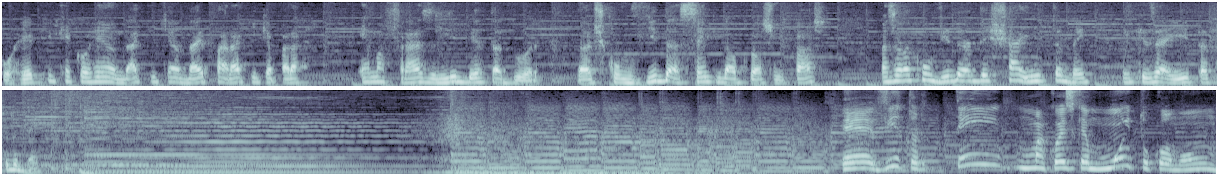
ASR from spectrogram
Correr quem quer correr, andar quem quer andar e parar quem quer parar. É uma frase libertadora. Ela te convida a sempre dar o próximo passo mas ela convida a deixar ir também. Quem quiser ir, tá tudo bem. É, Vitor, tem uma coisa que é muito comum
